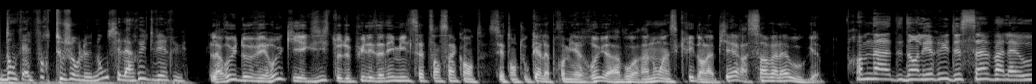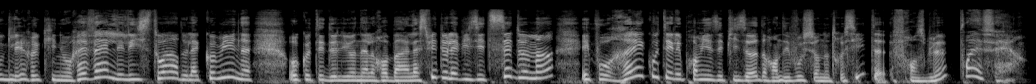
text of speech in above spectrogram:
Donc elle porte toujours le nom, c'est la rue de Verru. La rue de Verru qui existe depuis les années 1750. C'est en tout cas la première rue à avoir un nom inscrit dans la pierre à Saint-Valahougue. Promenade dans les rues de Saint-Valahougue, les rues qui nous révèlent l'histoire de la commune. Aux côtés de Lionel Robin, la suite de la visite, c'est demain. Et pour réécouter les premiers épisodes, rendez-vous sur notre site francebleu.fr.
